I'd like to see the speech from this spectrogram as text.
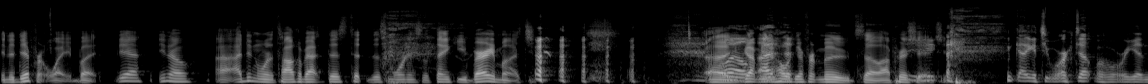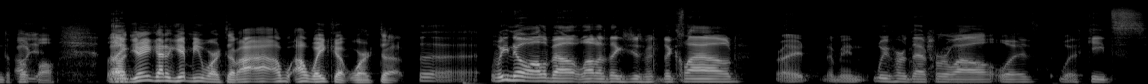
in a different way. But yeah, you know, I didn't want to talk about this t- this morning, so thank you very much. Uh, well, you got me in a whole different mood, so I appreciate you. gotta get you worked up before we get into football. Oh, yeah. like, uh, you ain't got to get me worked up. I, I I wake up worked up. Uh, we know all about a lot of things. You just the cloud, right? I mean, we've heard that for a while with with Keatts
